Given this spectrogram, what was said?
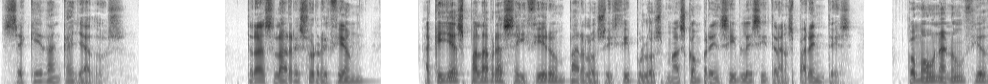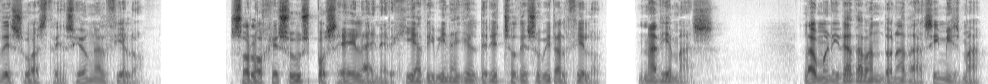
se quedan callados. Tras la resurrección, aquellas palabras se hicieron para los discípulos más comprensibles y transparentes, como un anuncio de su ascensión al cielo. Solo Jesús posee la energía divina y el derecho de subir al cielo, nadie más. La humanidad abandonada a sí misma,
